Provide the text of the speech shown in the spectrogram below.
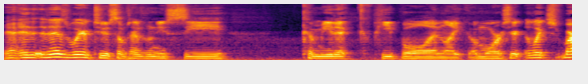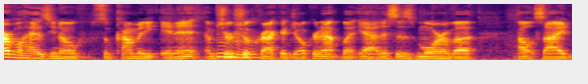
Yeah, it, it is weird too sometimes when you see comedic people and like a more serious, which Marvel has, you know, some comedy in it. I'm sure she'll Mhm. crack a joke or not, but yeah, this is more of a outside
